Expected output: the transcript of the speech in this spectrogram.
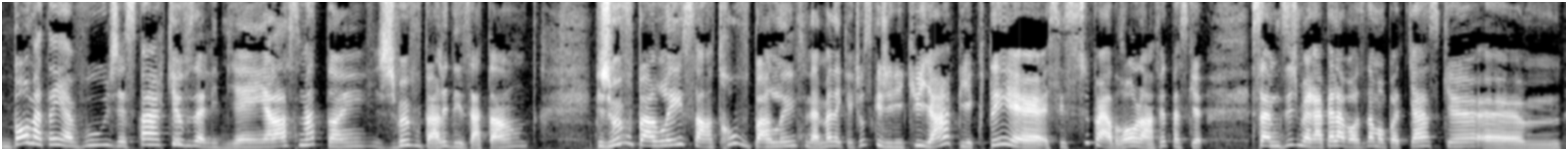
Bon matin à vous, j'espère que vous allez bien. Alors ce matin, je veux vous parler des attentes. Puis je veux vous parler sans trop vous parler finalement de quelque chose que j'ai vécu hier. Puis écoutez, euh, c'est super drôle en fait parce que samedi, je me rappelle avoir dit dans mon podcast que euh, tu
